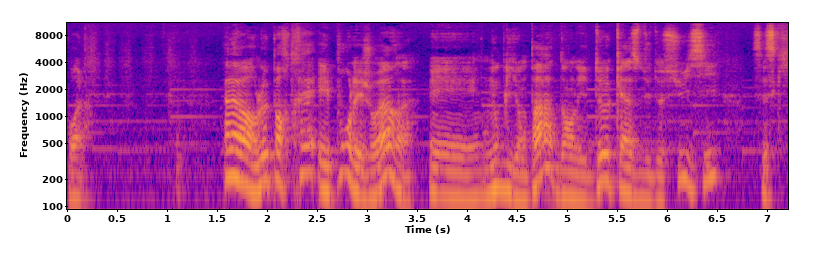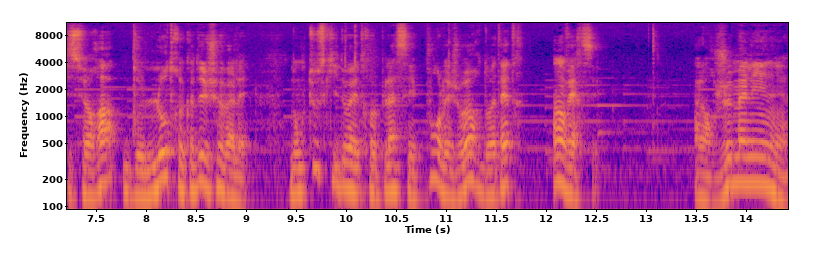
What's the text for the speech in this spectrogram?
Voilà. Alors, le portrait est pour les joueurs, et n'oublions pas, dans les deux cases du dessus ici, c'est ce qui sera de l'autre côté du chevalet. Donc tout ce qui doit être placé pour les joueurs doit être inversé. Alors je m'aligne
